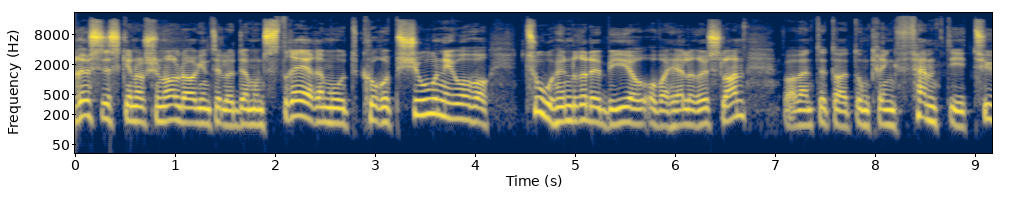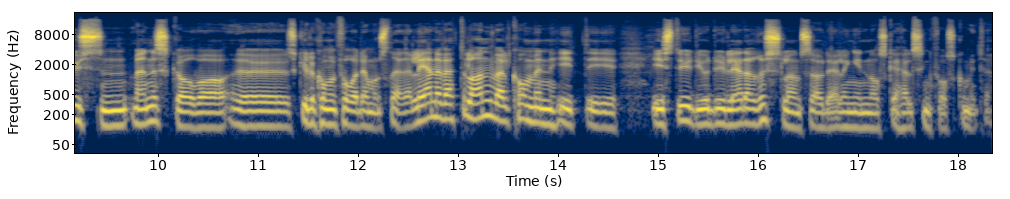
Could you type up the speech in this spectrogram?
russiske nasjonaldagen til å demonstrere mot korrupsjon i over 200 byer over hele Russland. Det var ventet at omkring 50 000 mennesker var, eh, skulle komme for å demonstrere. Lene Wetteland, velkommen hit i, i studio. Du leder Russlandsavdelingen i Den norske Helsingforskomité.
